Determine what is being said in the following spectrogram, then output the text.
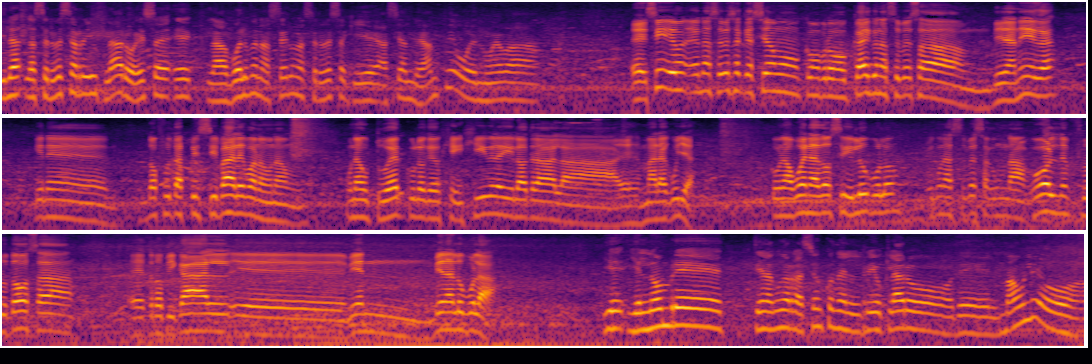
¿Y la, cerveza Río Claro, esa la vuelven a hacer una cerveza que hacían de antes o es nueva? Eh, sí, es una cerveza que hacíamos como Promocai, que una cerveza veraniega. Tiene dos frutas principales, bueno, una, una un tubérculo que es jengibre y la otra la es maracuyá. Con una buena dosis de lúpulo, una cerveza con una golden frutosa, eh, tropical, eh, bien, bien alupulada. ¿Y, el nombre tiene alguna relación con el río Claro del Maule o...?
